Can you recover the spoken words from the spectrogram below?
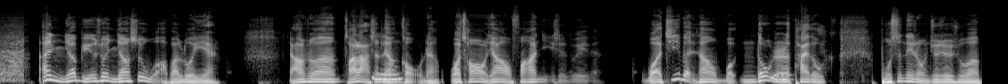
哎，你要比如说你要是我吧，落叶，假如说咱俩是两口子，我吵吵架，我发现你是对的，我基本上我你豆哥的态度不是那种就是说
